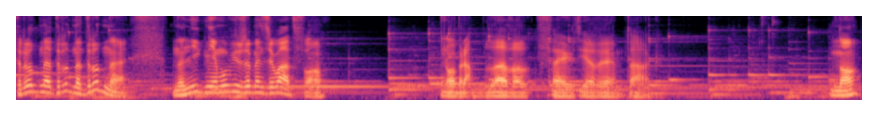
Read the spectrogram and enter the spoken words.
Trudne, trudne, trudne. No nikt nie mówił, że będzie łatwo. Dobra, level failed, ja wiem, tak. No.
